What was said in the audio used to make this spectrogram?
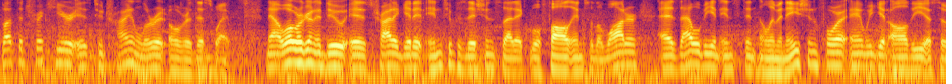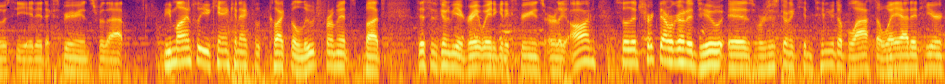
but the trick here is to try and lure it over this way. Now what we're going to do is try to get it into position so that it will fall into the water as that will be an instant elimination for it and we get all the associated experience for that. Be mindful you can't connect, collect the loot from it, but this is going to be a great way to get experience early on. So the trick that we're going to do is we're just going to continue to blast away at it here.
